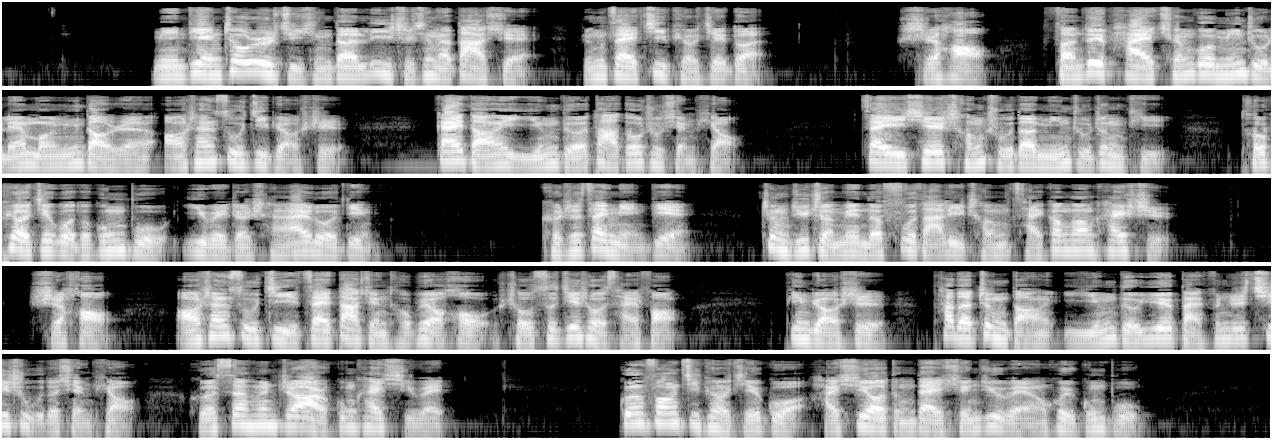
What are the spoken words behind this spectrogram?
缅甸周日举行的历史性的大选仍在计票阶段。十号，反对派全国民主联盟领导人昂山素季表示，该党已赢得大多数选票。在一些成熟的民主政体，投票结果的公布意味着尘埃落定。可是，在缅甸，政局转变的复杂历程才刚刚开始。十号。昂山素季在大选投票后首次接受采访，并表示他的政党已赢得约百分之七十五的选票和三分之二公开席位。官方计票结果还需要等待选举委员会公布。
